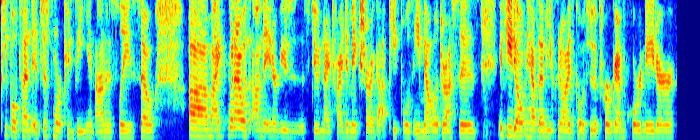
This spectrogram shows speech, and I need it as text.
people tend it's just more convenient honestly. So um, I, when i was on the interviews as a student i tried to make sure i got people's email addresses. If you don't have them you can always go through the program coordinator.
